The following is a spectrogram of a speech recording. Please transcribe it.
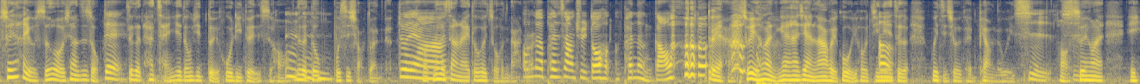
所以他有时候像这种，对这个他产业东西对获利对的时候，那个都不是小段的。对啊，那个上来都会走很大的。哦，那喷上去都很喷的很高。对啊，所以的话，你看他现在拉回过以后，今天这个位置就一个很漂亮的位置。是，哦，所以的话，哎，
